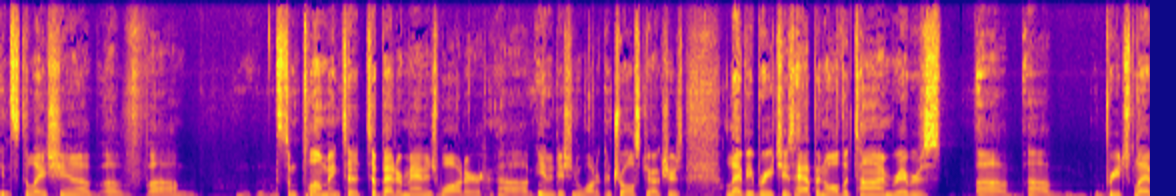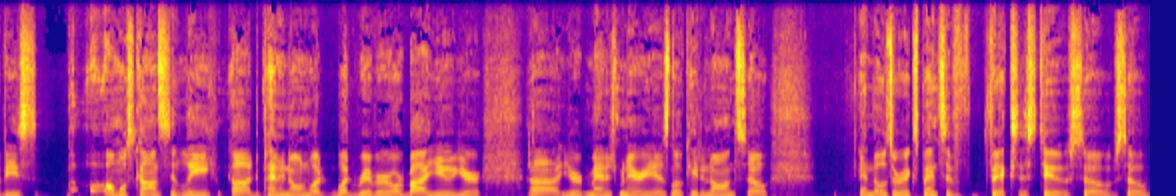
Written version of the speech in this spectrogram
installation of, of um, some plumbing to, to better manage water, uh, in addition to water control structures. Levee breaches happen all the time. Rivers uh, uh, breach levees almost constantly, uh, depending on what, what river or bayou your uh, your management area is located on. So, and those are expensive fixes too. So, so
